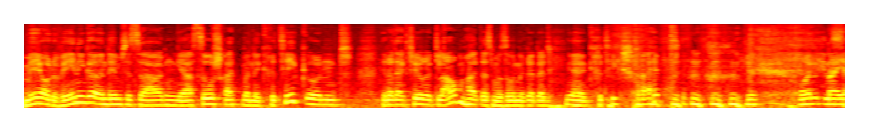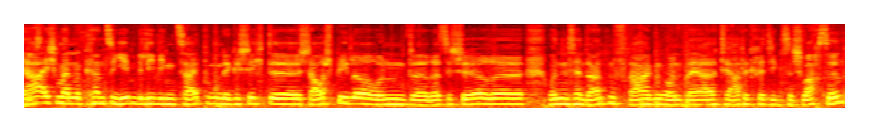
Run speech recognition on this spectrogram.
Mehr oder weniger, indem sie sagen, ja, so schreibt man eine Kritik und die Redakteure glauben halt, dass man so eine Redak äh, Kritik schreibt. und naja, ich meine, man kann zu jedem beliebigen Zeitpunkt in der Geschichte Schauspieler und äh, Regisseure und Intendanten fragen und naja, Theaterkritiken sind Schwachsinn.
